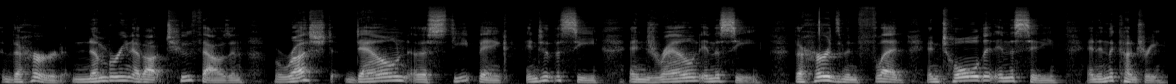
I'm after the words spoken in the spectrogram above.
the herd, numbering about 2,000, rushed down the steep bank into the sea and drowned in the sea. The herdsmen fled and told it in the city and in the country.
